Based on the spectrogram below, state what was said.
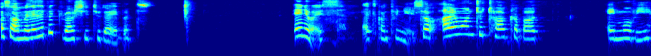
Also, I'm a little bit rushy today, but anyways, let's continue. So I want to talk about a movie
